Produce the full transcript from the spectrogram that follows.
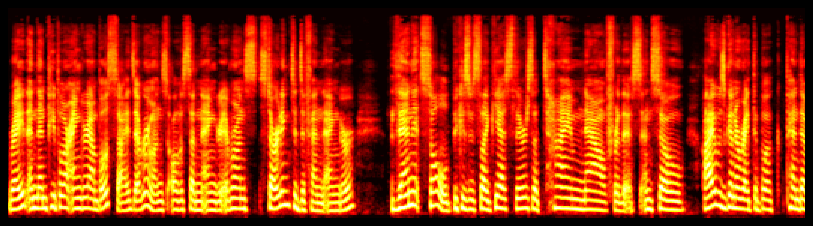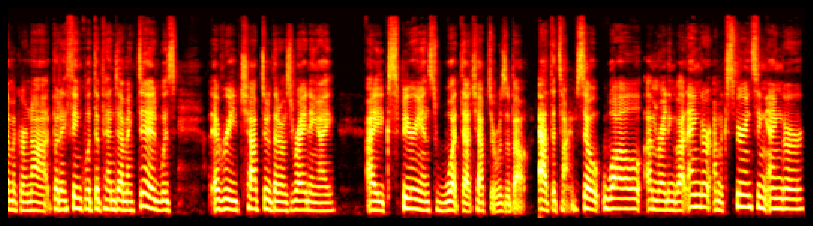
right? And then people are angry on both sides. Everyone's all of a sudden angry. Everyone's starting to defend anger. Then it sold because it's like, yes, there's a time now for this. And so I was going to write the book, pandemic or not. But I think what the pandemic did was every chapter that I was writing, I I experienced what that chapter was about at the time. So while I'm writing about anger, I'm experiencing anger.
